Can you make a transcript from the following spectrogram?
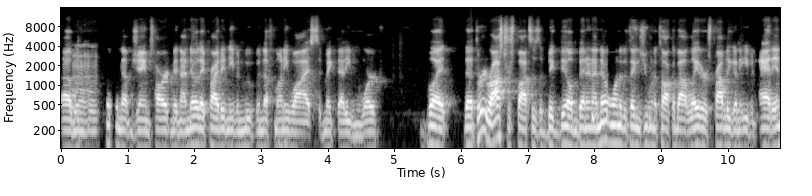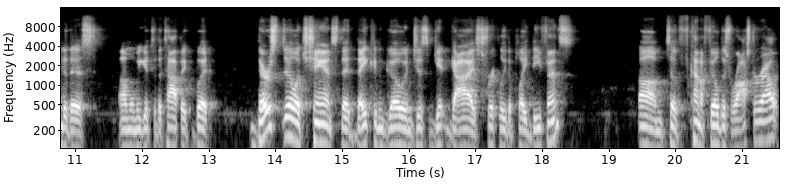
uh, with mm-hmm. picking up James Harden. And I know they probably didn't even move enough money wise to make that even work. But the three roster spots is a big deal, Ben. And I know one of the things you want to talk about later is probably going to even add into this um, when we get to the topic. But there's still a chance that they can go and just get guys strictly to play defense um, to kind of fill this roster out.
